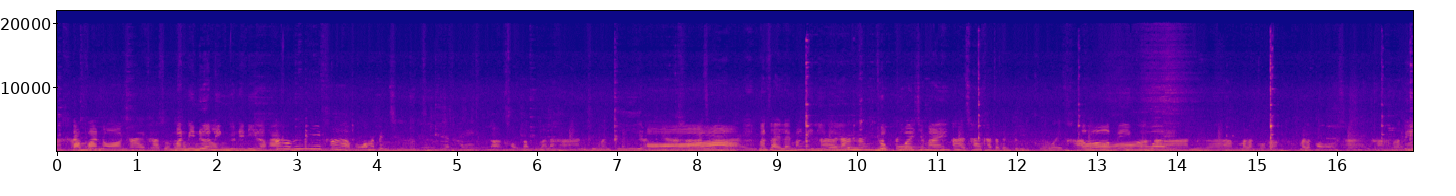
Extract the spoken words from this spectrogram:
นะคะตำวานอนใช่ค่ะส่วนผสมันมีเนื้อขงราลิงอยู่ในนี้เหรอคะอ้าวไม่มีค่ะ เพราะว่ามันเป็นชื่อชื่อเรียกให้เอ่อเข้ากับร้านอาหารคือมันกี้อะไรออ๋อย่างเงี้ยค่ะใช่มันใส่อะไรบ้างในนี้อ่าเลยด้านในหยวกกล้วยใช่ไหม อ่าใช่ค่ะจะเป็นปลีกล้วยค่ะอ๋อแล้วปลีกล้วย อ่าเนื้อมะละกอเอ่อมะละกอใช่ค่ะมะละกอ ปี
